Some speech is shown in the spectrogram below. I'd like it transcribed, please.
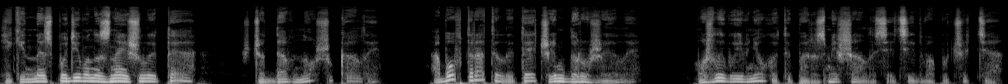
які несподівано знайшли те, що давно шукали, або втратили те, чим дорожили. Можливо, і в нього тепер змішалися ці два почуття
